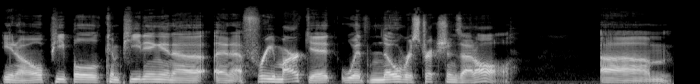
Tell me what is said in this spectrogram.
you know people competing in a in a free market with no restrictions at all. Um,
